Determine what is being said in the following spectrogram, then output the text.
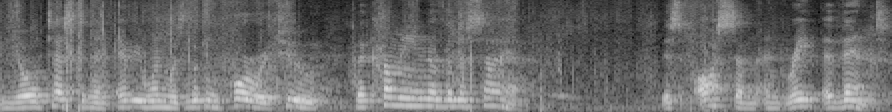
In the Old Testament, everyone was looking forward to the coming of the Messiah, this awesome and great event.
